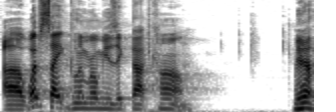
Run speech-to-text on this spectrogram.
uh, website, glimmeralmusic.com. Yeah.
